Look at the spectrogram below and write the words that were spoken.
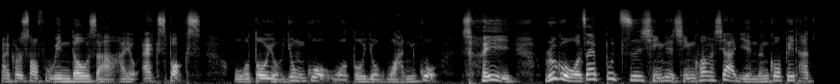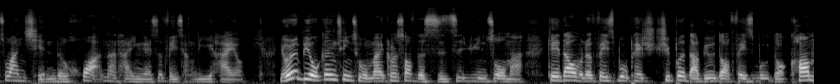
Microsoft Windows 啊，还有 Xbox。我都有用过，我都有玩过，所以如果我在不知情的情况下也能够被他赚钱的话，那他应该是非常厉害哦。有人比我更清楚 Microsoft 的实质运作吗？可以到我们的 Facebook page triple w dot facebook dot com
